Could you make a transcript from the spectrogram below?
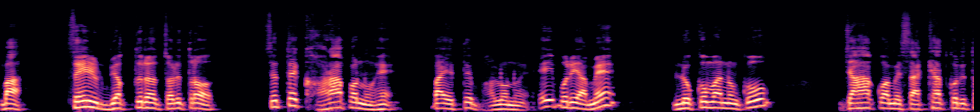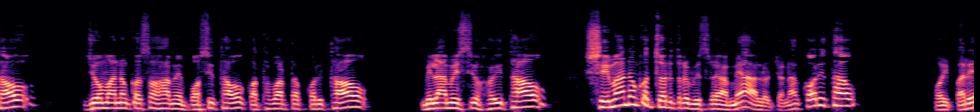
ବା ସେଇ ବ୍ୟକ୍ତିର ଚରିତ୍ର ସେତେ ଖରାପ ନୁହେଁ। ବା ଏତେ ଭଲ ନୁହେଁ। ଏହିପରି ଆମେ ଲୋକମାନଙ୍କୁ ଯାହାକୁ ଆମେ ସାକ୍ଷାତ କରିଥାଉ ଯେଉଁମାନଙ୍କ ସହ ଆମେ ବସିଥାଉ କଥାବାର୍ତ୍ତା କରିଥାଉ ମିଳାମିଶି ହୋଇଥାଉ ସେମାନଙ୍କ ଚରିତ୍ର ବିଷୟରେ ଆମେ ଆଲୋଚନା କରିଥାଉ। ହୋଇପାରେ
